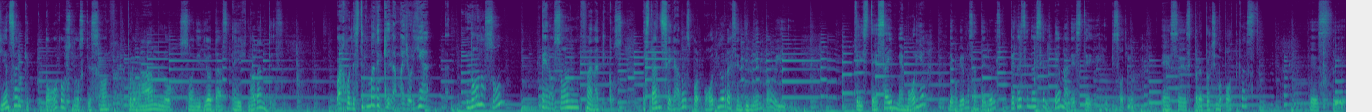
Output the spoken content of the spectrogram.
piensan que todos los que son pro AMLO son idiotas e ignorantes, bajo el estigma de que la mayoría no lo son, pero son fanáticos. Están cegados por odio, resentimiento y tristeza y memoria de gobiernos anteriores. Pero ese no es el tema de este episodio. Ese es para el próximo podcast. Este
